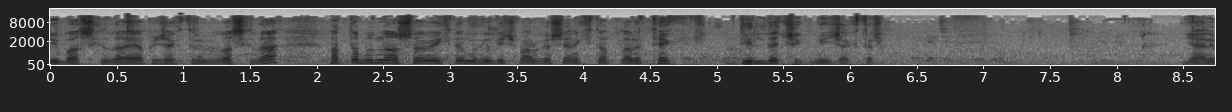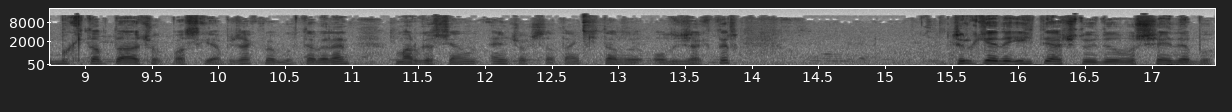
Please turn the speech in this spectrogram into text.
bir baskı daha yapacaktır, bir baskı daha. Hatta bundan sonra belki de Mıgıldiç Margosyan kitapları tek dilde çıkmayacaktır. Yani bu kitap daha çok baskı yapacak ve muhtemelen Margosyan'ın en çok satan kitabı olacaktır. Türkiye'de ihtiyaç duyduğumuz şey de bu.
